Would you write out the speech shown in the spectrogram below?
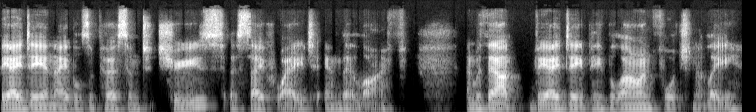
VAD enables a person to choose a safe way to end their life. And without VAD, people are unfortunately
